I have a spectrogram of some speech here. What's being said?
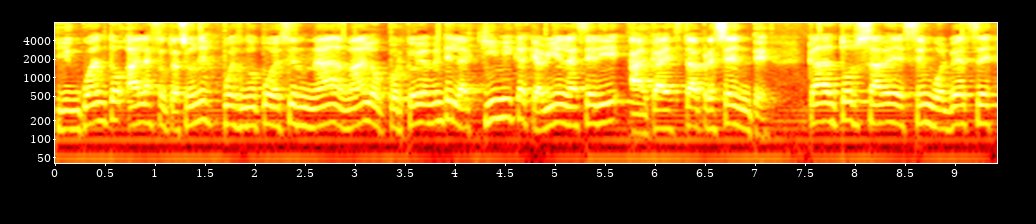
y en cuanto a las actuaciones pues no puedo decir nada malo porque obviamente la química que había en la serie acá está presente. Cada actor sabe desenvolverse,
